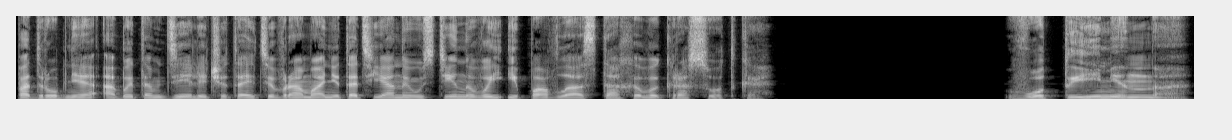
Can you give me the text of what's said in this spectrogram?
Подробнее об этом деле читайте в романе Татьяны Устиновой и Павла Астахова «Красотка». «Вот именно!»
